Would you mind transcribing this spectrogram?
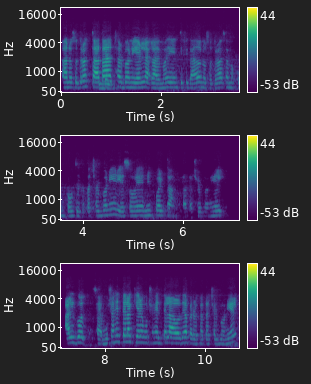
a nosotros Tata. Charbonnier la, la hemos identificado, nosotros hacemos un post de Tata Charbonnier y eso es, no importa, Tata Charbonnier, algo, o sea, mucha gente la quiere, mucha gente la odia, pero Tata Charbonnier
